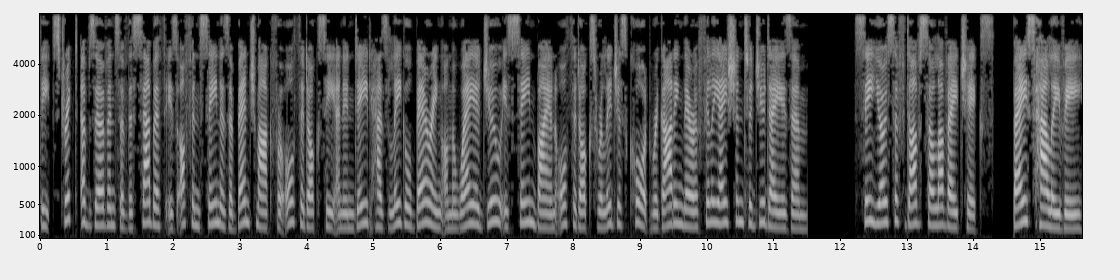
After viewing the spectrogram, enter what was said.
The strict observance of the Sabbath is often seen as a benchmark for orthodoxy and indeed has legal bearing on the way a Jew is seen by an Orthodox religious court regarding their affiliation to Judaism. See Yosef Dov Soloveitchik's Beis Halevi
